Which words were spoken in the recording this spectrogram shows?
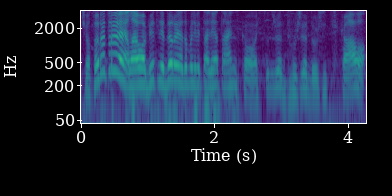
4-3. Леобіт лідирує дубль Віталія Танського. Ось тут вже дуже-дуже цікаво.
